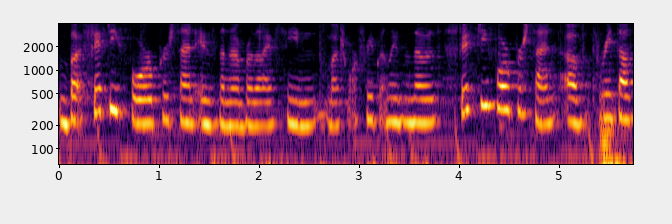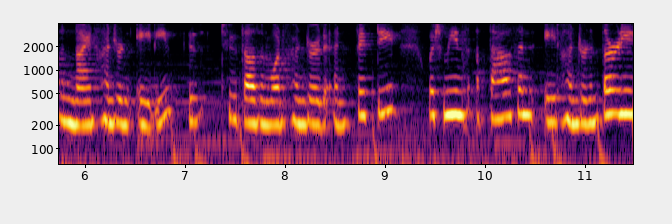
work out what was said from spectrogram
but 54% is the number that I've seen much more frequently than those. 54% of 3,980 is 2,150, which means 1,830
